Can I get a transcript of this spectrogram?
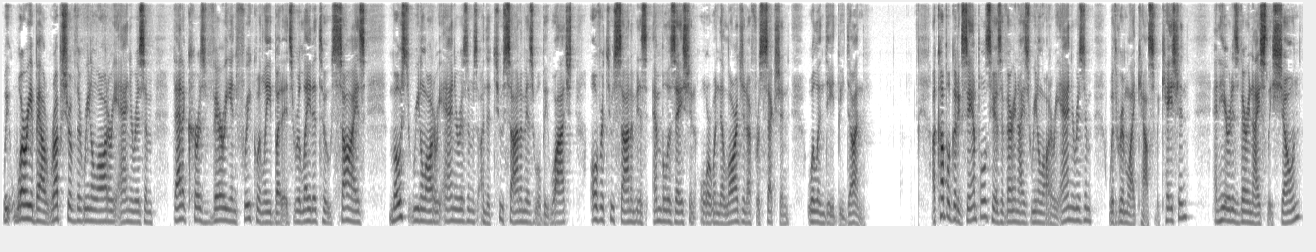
We worry about rupture of the renal artery aneurysm. That occurs very infrequently, but it's related to size. Most renal artery aneurysms under two centimeters will be watched. Over two centimeters, embolization, or when they're large enough for section, will indeed be done. A couple good examples. Here's a very nice renal artery aneurysm with rim-like calcification. And here it is very nicely shown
